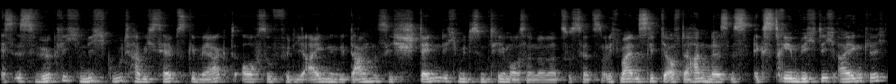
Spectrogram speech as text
es ist wirklich nicht gut, habe ich selbst gemerkt, auch so für die eigenen Gedanken, sich ständig mit diesem Thema auseinanderzusetzen. Und ich meine, es liegt ja auf der Hand, ne? es ist extrem wichtig eigentlich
